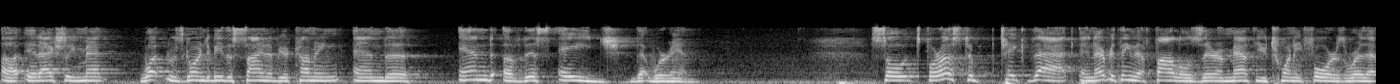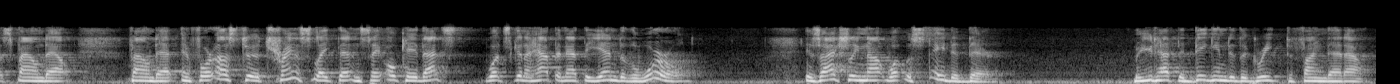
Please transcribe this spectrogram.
uh, it actually meant what was going to be the sign of your coming and the end of this age that we're in. So for us to take that and everything that follows there in Matthew 24 is where that's found out, found at, and for us to translate that and say, okay, that's what's going to happen at the end of the world, is actually not what was stated there. But you'd have to dig into the Greek to find that out.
